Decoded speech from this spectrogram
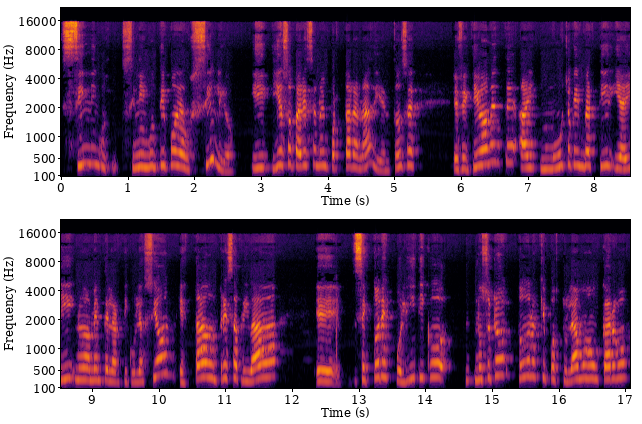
sin ningún, sin ningún tipo de auxilio? Y, y eso parece no importar a nadie. Entonces, Efectivamente, hay mucho que invertir y ahí nuevamente la articulación, Estado, empresa privada, eh, sectores políticos. Nosotros, todos los que postulamos a un cargo,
